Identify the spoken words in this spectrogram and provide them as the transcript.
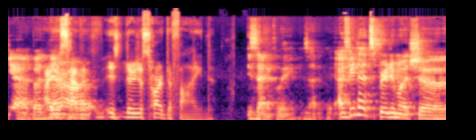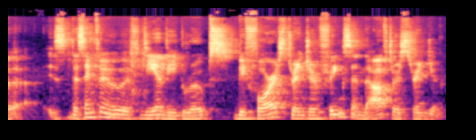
Yeah, but I just are, haven't. They're just hard to find. Exactly, exactly. I think that's pretty much uh, it's the same thing with D and D groups before Stranger Things and after Stranger.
